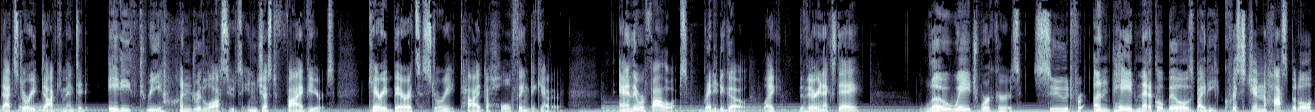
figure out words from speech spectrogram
That story documented 8,300 lawsuits in just five years. Carrie Barrett's story tied the whole thing together. And there were follow ups ready to go, like the very next day, low wage workers sued for unpaid medical bills by the Christian hospital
